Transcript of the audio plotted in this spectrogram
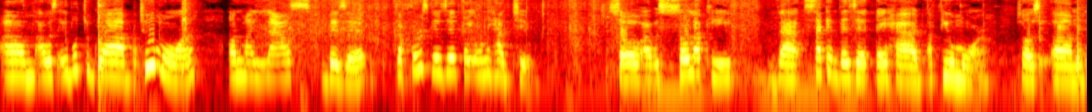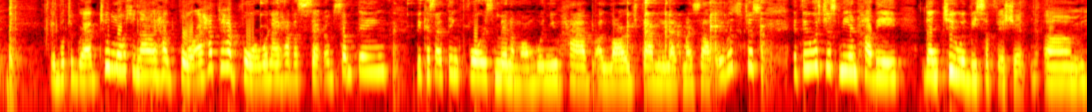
um, I was able to grab two more on my last visit. The first visit, they only had two. So I was so lucky that second visit, they had a few more. So I was um, able to grab two more. So now I have four. I have to have four when I have a set of something because I think four is minimum when you have a large family like myself. It was just, if it was just me and hubby, then two would be sufficient. Um,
